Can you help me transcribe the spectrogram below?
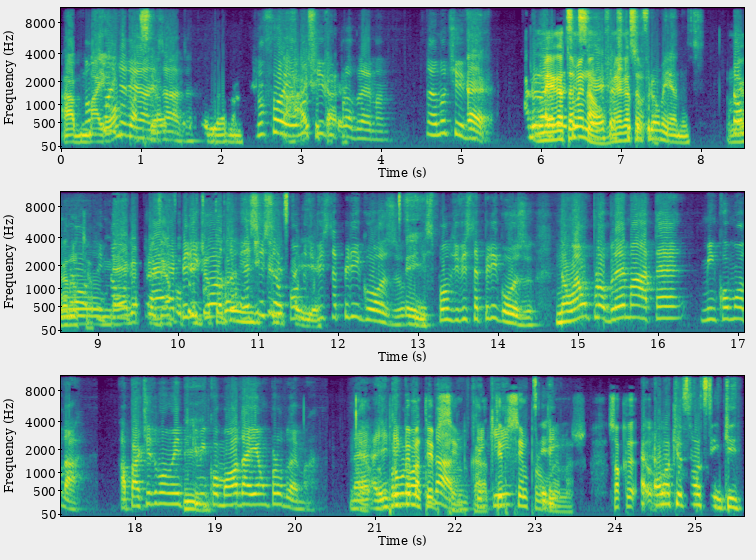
a Não maior foi parcela generalizado. do problema. Não foi, eu não Acho, tive cara. problema. Não, eu não tive. É. O Mega também não, o Mega que sofreu menos. O Mega não Então, então, Mega, por é- é, exemplo, a perigoso. Esse que seu ponto de vista é perigoso. Sim. Esse ponto de vista é perigoso. Não é um problema até me incomodar. A partir do momento que Hum. me incomoda, aí é um problema. Né? É, a gente o tem que problema teve sempre, cara. tem que- Teve sempre problemas. Só que É é uma questão assim, que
